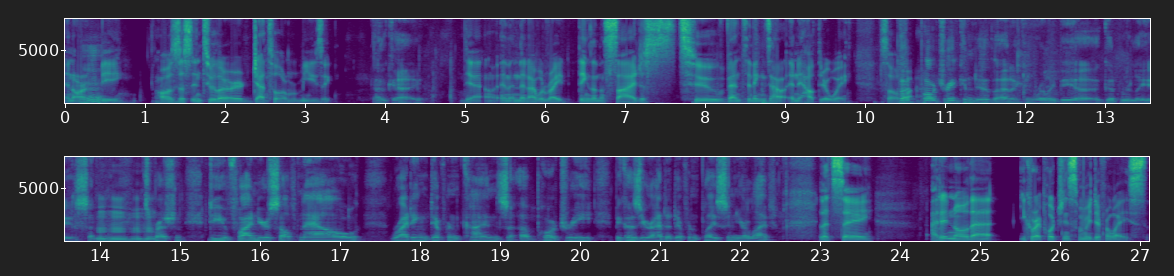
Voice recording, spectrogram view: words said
and R and B. I was just into their gentler music. Okay. Yeah, and, and then I would write things on the side just to vent things out in a healthier way. So I- But poetry can do that. It can really be a, a good release and mm-hmm, mm-hmm. expression. Do you find yourself now writing different kinds of poetry because you're at a different place in your life? let's say I didn't know that you could write poetry in so many different ways.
